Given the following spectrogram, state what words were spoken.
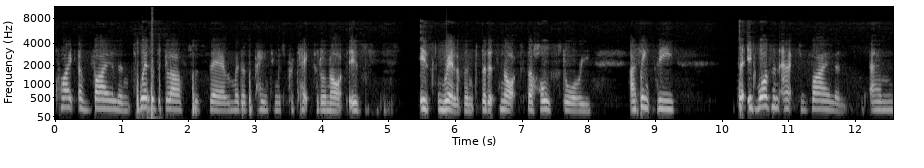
quite a violent whether the glass was there and whether the painting was protected or not is is relevant but it's not the whole story. I think the that it was an act of violence and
